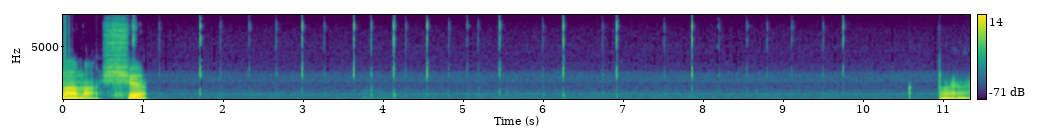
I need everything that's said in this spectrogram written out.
mama she Uh,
